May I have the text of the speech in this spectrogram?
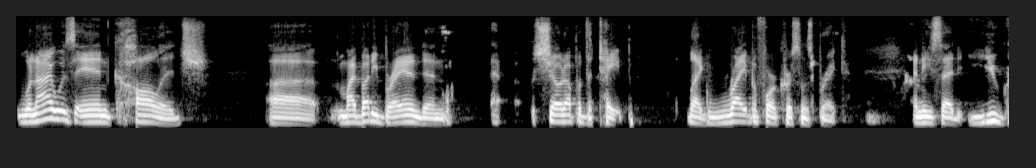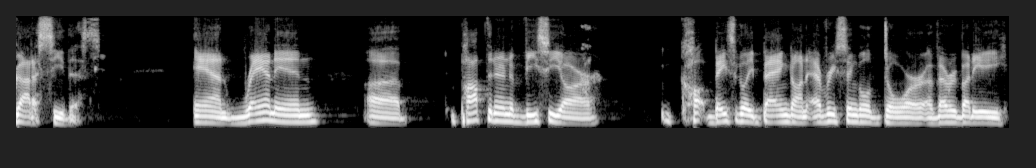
when I was in college, uh, my buddy Brandon showed up with the tape, like right before Christmas break, and he said, "You got to see this," and ran in, uh, popped it in a VCR. Basically, banged on every single door of everybody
